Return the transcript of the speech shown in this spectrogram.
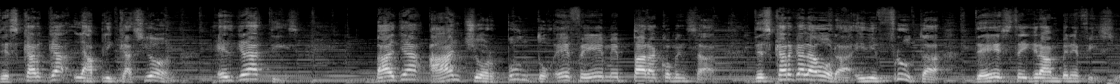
Descarga la aplicación, es gratis. Vaya a anchor.fm para comenzar. Descárgala ahora y disfruta de este gran beneficio.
